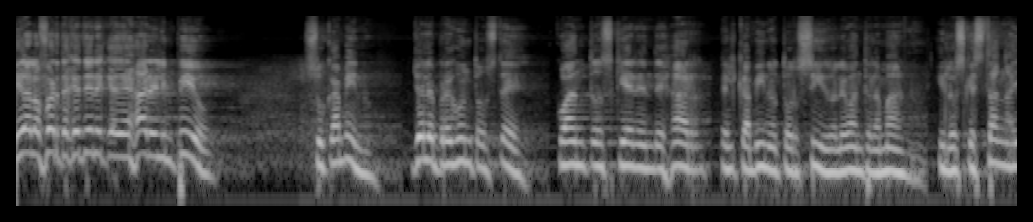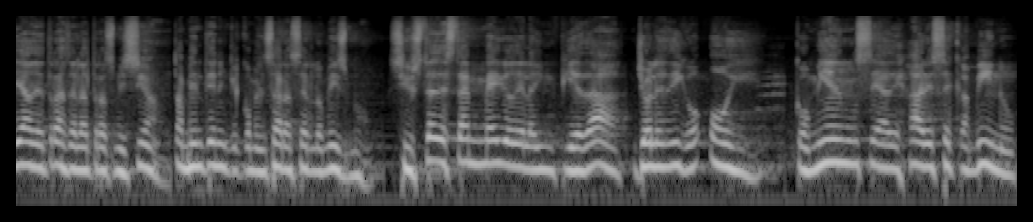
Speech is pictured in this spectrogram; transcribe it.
Dígalo fuerte, ¿qué tiene que dejar el impío? Su camino. Yo le pregunto a usted, ¿cuántos quieren dejar el camino torcido? Levante la mano. Y los que están allá detrás de la transmisión también tienen que comenzar a hacer lo mismo. Si usted está en medio de la impiedad, yo le digo hoy, comience a dejar ese camino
